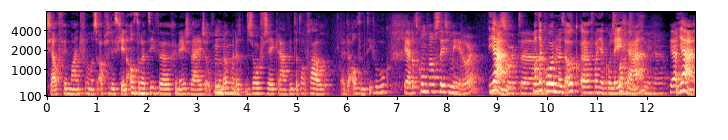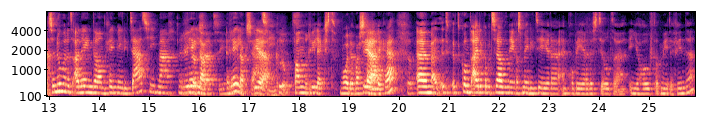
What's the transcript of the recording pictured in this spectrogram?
Ik zelf vind mindfulness absoluut geen alternatieve geneeswijze of wat dan ook. Mhm. Maar de, zorgverzekeraar vindt dat al gauw eh, de alternatieve hoek. ja, dat komt wel steeds meer hoor. Ja, dat soort, eh, Want ik hoorde het ook eh, van je collega. Ja, Ja. ze noemen het alleen dan geen meditatie, maar relaxatie. relaxatie. Ja, klopt. Van relaxed worden waarschijnlijk. Hè? Ehm, het, het komt eigenlijk op hetzelfde neer als mediteren en proberen de stilte in je hoofd wat meer te vinden.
